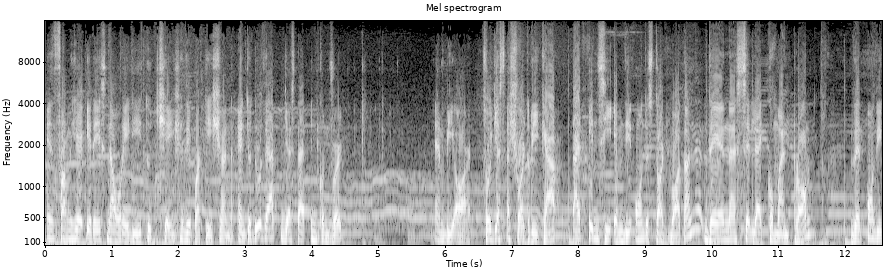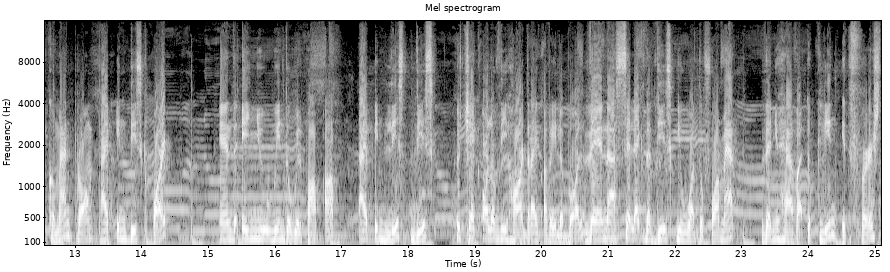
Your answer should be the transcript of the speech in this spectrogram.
and from here it is now ready to change the partition. And to do that, just type in convert MBR. So just a short recap, type in CMD on the start button, then uh, select command prompt. Then on the command prompt, type in disk part and a new window will pop up. Type in list disk to check all of the hard drive available. Then uh, select the disk you want to format then you have uh, to clean it first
